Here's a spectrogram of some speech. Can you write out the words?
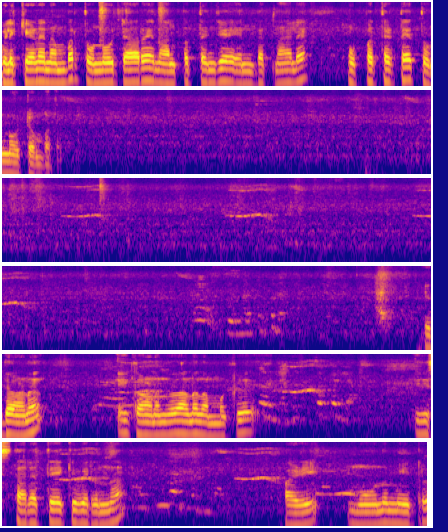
വിളിക്കേണ്ട നമ്പർ തൊണ്ണൂറ്റാറ് നാൽപ്പത്തഞ്ച് എൺപത്തിനാല് മുപ്പത്തെട്ട് തൊണ്ണൂറ്റൊമ്പത്. ഇതാണ് ഈ കാണുന്നതാണ് നമുക്ക് ഈ സ്ഥലത്തേക്ക് വരുന്ന വഴി മൂന്ന് മീറ്റർ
